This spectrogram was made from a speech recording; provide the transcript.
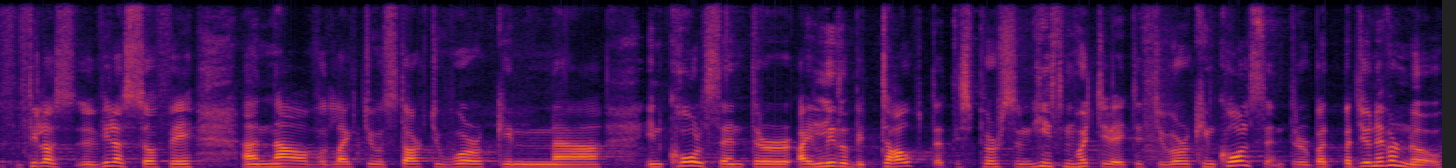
philosophy and now would like to start to work in, uh, in call center, I little bit doubt that this person is motivated to work in call center, but, but you never know.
